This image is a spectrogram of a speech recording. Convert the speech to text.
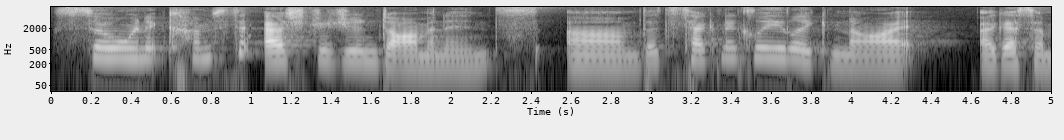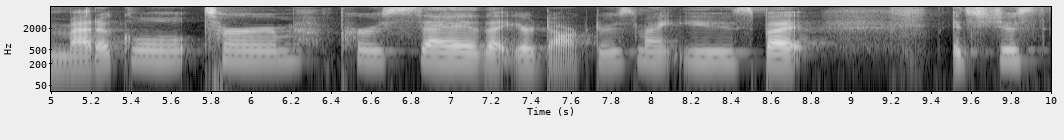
So, when it comes to estrogen dominance, um, that's technically like not, I guess, a medical term per se that your doctors might use, but it's just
